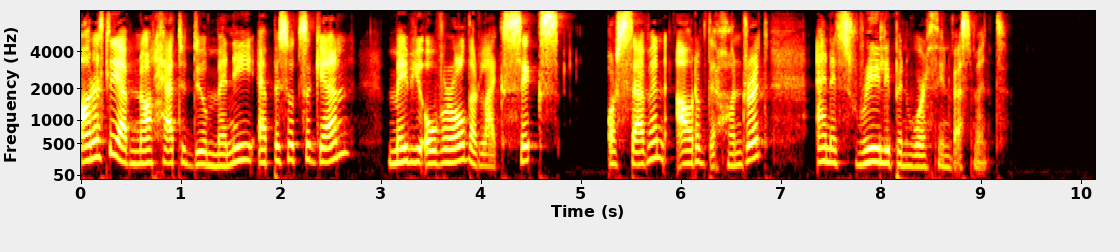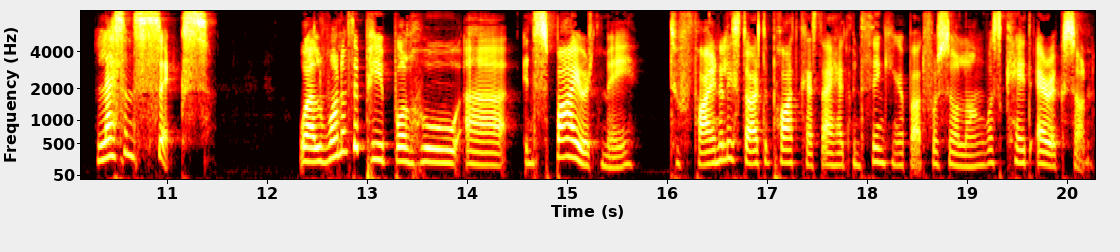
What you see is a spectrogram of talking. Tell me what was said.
honestly, I've not had to do many episodes again. Maybe overall, they're like six or seven out of the hundred. And it's really been worth the investment. Lesson six. Well, one of the people who uh, inspired me to finally start the podcast I had been thinking about for so long was Kate Erickson.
